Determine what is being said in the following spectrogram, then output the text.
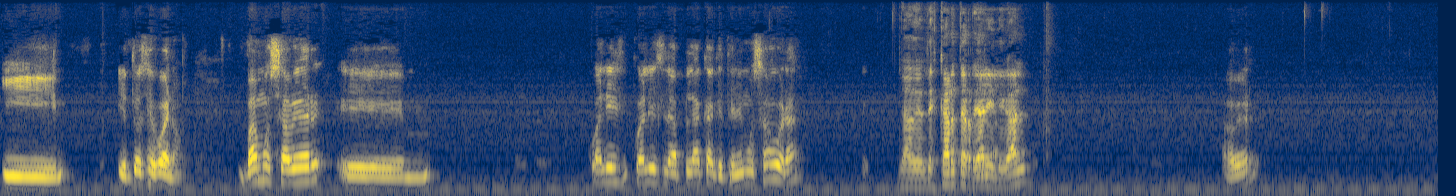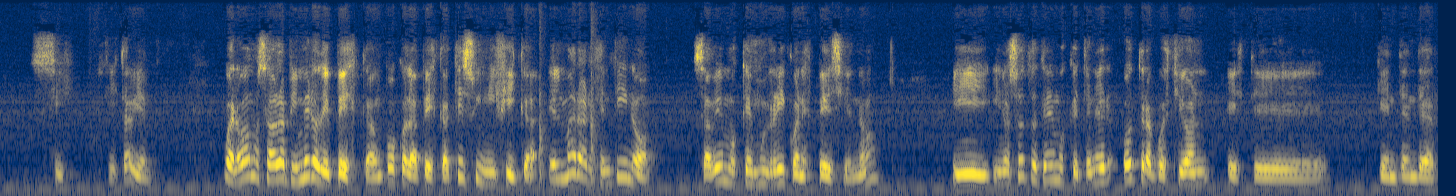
y, entonces, bueno, vamos a ver eh, ¿Cuál es, ¿Cuál es la placa que tenemos ahora? ¿La del descarte real y legal? A ver. Sí, sí, está bien. Bueno, vamos a hablar primero de pesca, un poco la pesca. ¿Qué significa? El mar argentino sabemos que es muy rico en especies, ¿no? Y, nosotros tenemos que tener otra cuestión este, que entender.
